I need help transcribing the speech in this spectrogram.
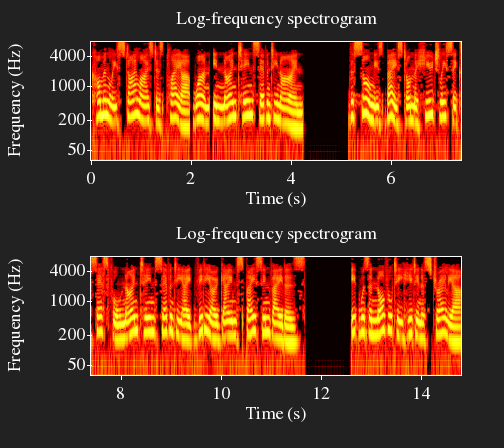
commonly stylized as Player One in 1979. The song is based on the hugely successful 1978 video game Space Invaders. It was a novelty hit in Australia,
